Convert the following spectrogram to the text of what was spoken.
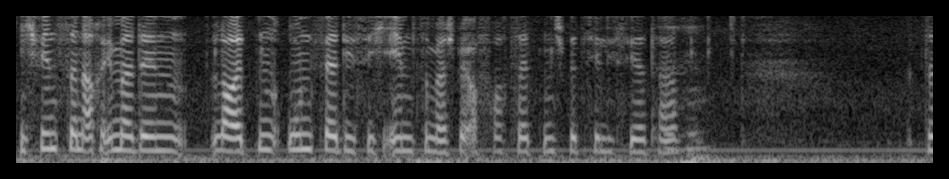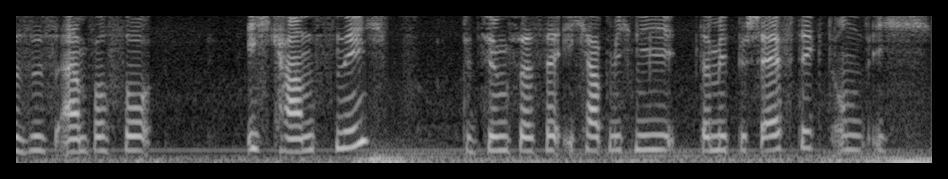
ich finde es dann auch immer den Leuten unfair, die sich eben zum Beispiel auf Hochzeiten spezialisiert haben. Mhm. Das ist einfach so, ich kann es nicht, beziehungsweise ich habe mich nie damit beschäftigt und ich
